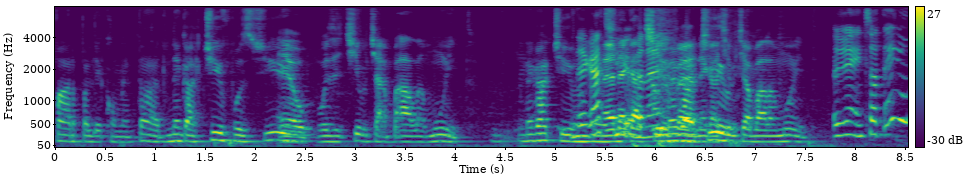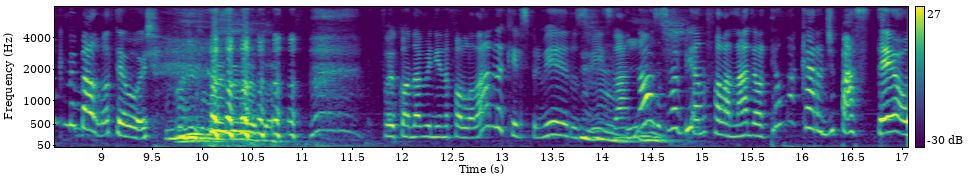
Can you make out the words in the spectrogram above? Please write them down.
para pra ler comentário? Negativo, positivo? É, o positivo te abala muito. Negativo. né? Negativo. é negativo, né? é, Negativo. negativo te abala muito. Gente, só tem um que me abalou até hoje. Mas é verdade. Foi quando a menina falou lá naqueles primeiros vídeos lá. Isso. Nossa, a Fabiana não fala nada, ela tem uma cara de pastel.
